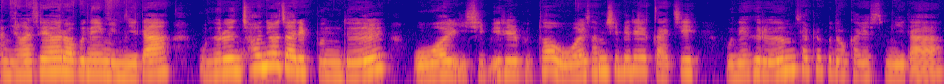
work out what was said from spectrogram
안녕하세요. 러브네임입니다. 오늘은 처녀자리분들 5월 21일부터 5월 31일까지 운의 흐름 살펴보도록 하겠습니다.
